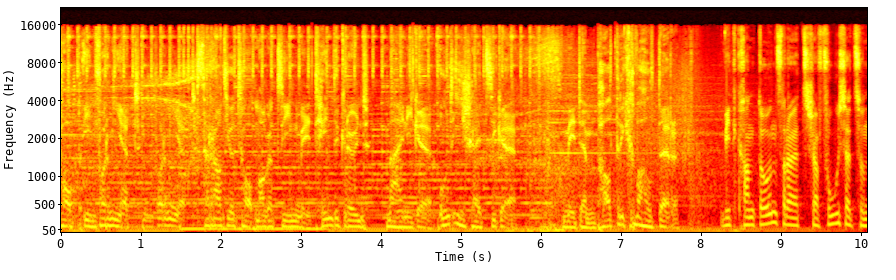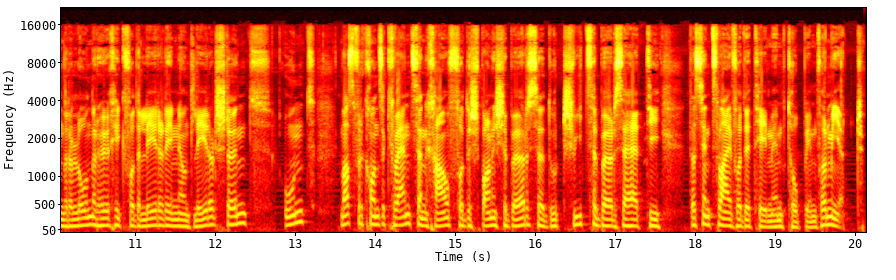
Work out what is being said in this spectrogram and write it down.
Top informiert. Das Radio Top Magazin mit Hintergrund, Meinungen und Einschätzungen mit dem Patrick Walter. Wie die Kantonsräte Schaffhausen zu einer Lohnerhöhung der Lehrerinnen und Lehrer stehen und was für Konsequenzen ein Kauf von der spanischen Börse durch die Schweizer Börse hätte, das sind zwei von den Themen im Top informiert.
